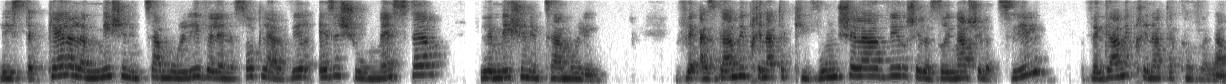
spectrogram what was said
להסתכל על מי שנמצא מולי ולנסות להעביר איזשהו מסר למי שנמצא מולי. ואז גם מבחינת הכיוון של האוויר, של הזרימה של הצליל, וגם מבחינת הכוונה.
